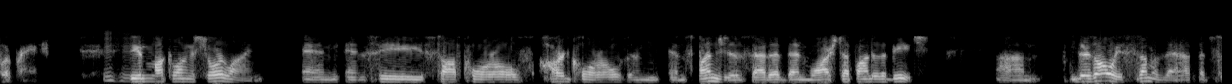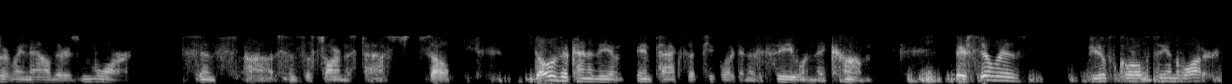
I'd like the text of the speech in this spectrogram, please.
foot range. Mm-hmm. You can walk along the shoreline and and see soft corals, hard corals, and and sponges that have been washed up onto the beach. Um, there's always some of that, but certainly now there's more since uh, since the storm has passed. So those are kind of the impacts that people are going to see when they come. There still is beautiful coral to see in the water,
